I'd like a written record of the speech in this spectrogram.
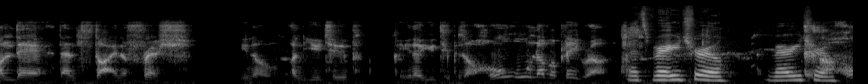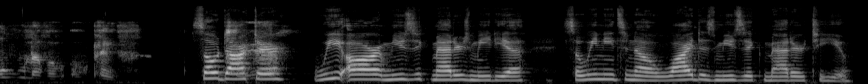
on there than starting afresh, you know, on YouTube. You know, YouTube is a whole nother playground. That's very true. Very It's true. a whole nother uh, place. So, Doctor, we are Music Matters Media, so we need to know why does music matter to you?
